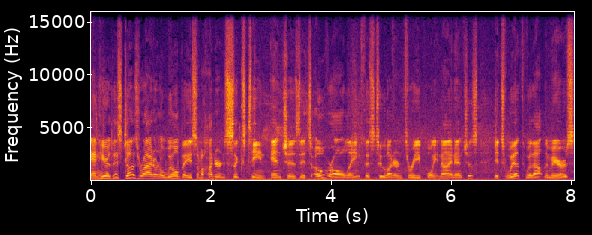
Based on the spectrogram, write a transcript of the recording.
And here, this does ride on a wheelbase of 116 inches. Its overall length is 203.9 inches. Its width without the mirrors,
